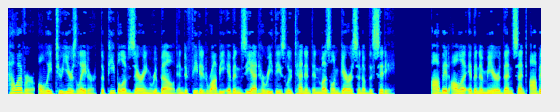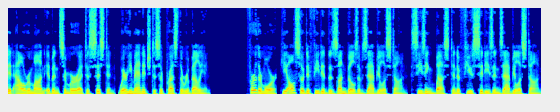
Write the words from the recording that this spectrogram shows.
However, only two years later, the people of Zering rebelled and defeated Rabi ibn Ziyad Harithi's lieutenant and Muslim garrison of the city. Abd Allah ibn Amir then sent Abd al-Rahman ibn Samura to Sistan, where he managed to suppress the rebellion. Furthermore, he also defeated the Zunbils of Zabulistan, seizing Bust and a few cities in Zabulistan.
